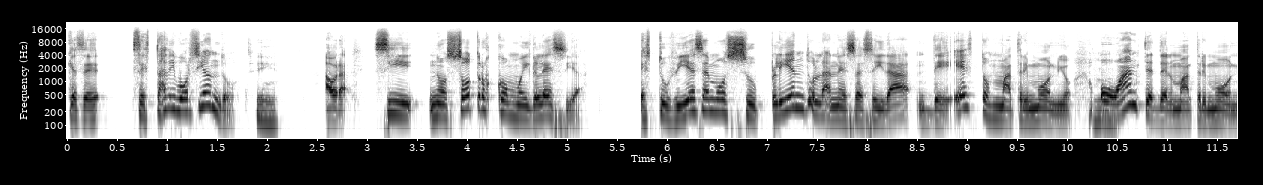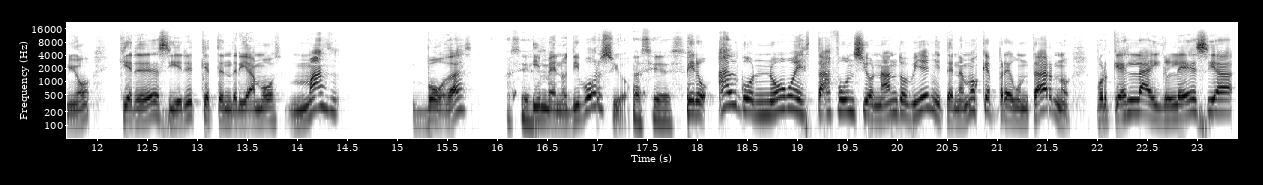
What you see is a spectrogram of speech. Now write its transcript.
que se, se está divorciando. sí. Ahora, si nosotros como iglesia estuviésemos supliendo la necesidad de estos matrimonios o antes del matrimonio, quiere decir que tendríamos más bodas Así es. y menos divorcio. Así es. Pero algo no está funcionando bien y tenemos que preguntarnos, porque es la iglesia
